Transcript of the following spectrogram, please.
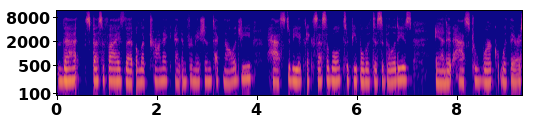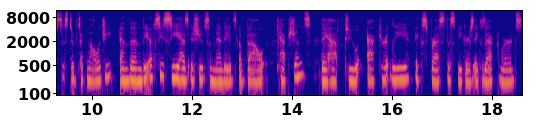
that specifies that electronic and information technology has to be accessible to people with disabilities and it has to work with their assistive technology. And then the FCC has issued some mandates about captions. They have to accurately express the speaker's exact words.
